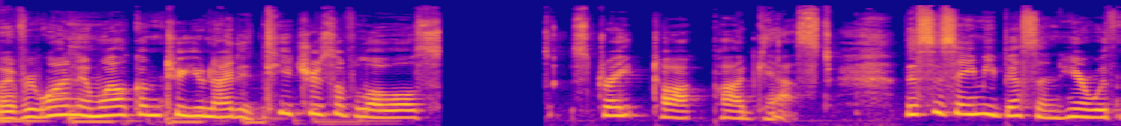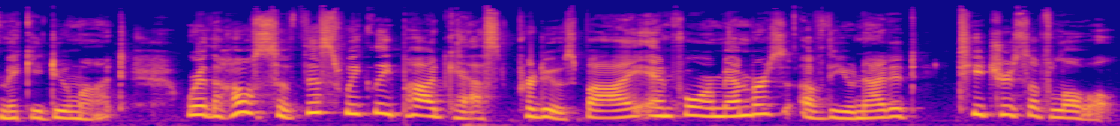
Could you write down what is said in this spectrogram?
everyone, and welcome to United Teachers of Lowell's Straight Talk podcast. This is Amy Bisson here with Mickey Dumont. We're the hosts of this weekly podcast produced by and for members of the United Teachers of Lowell.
